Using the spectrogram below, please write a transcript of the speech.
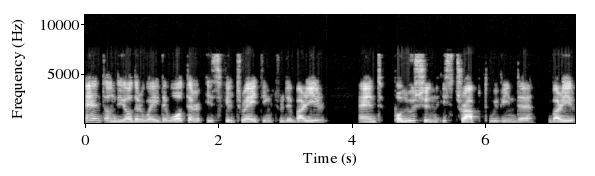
and on the other way the water is filtrating through the barrier and pollution is trapped within the barrier.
